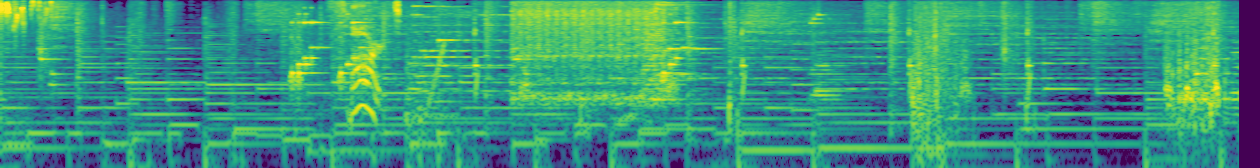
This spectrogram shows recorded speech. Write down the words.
Smart! you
